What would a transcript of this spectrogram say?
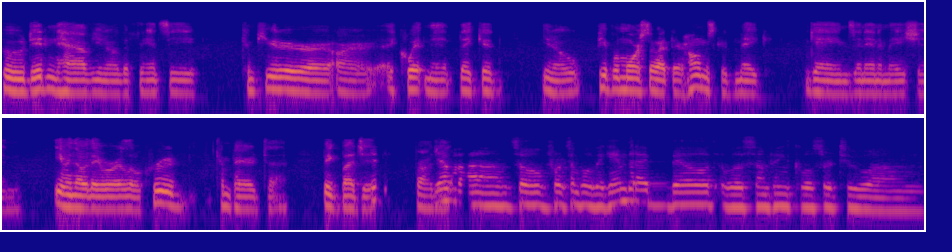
who didn't have you know the fancy computer or, or equipment. They could, you know, people more so at their homes could make games and animation, even though they were a little crude compared to big budget projects. Yeah, um, so for example, the game that I built was something closer to um,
